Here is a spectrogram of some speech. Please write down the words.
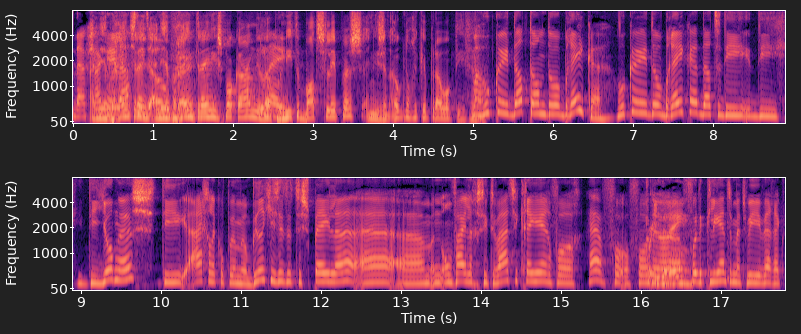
daar ga en ik die, hebben helaas geen, niet en die hebben geen trainingspak aan, die lopen Nee. niet de badslippers en die zijn ook nog een keer proactief. Maar hoe kun je dat dan doorbreken? Hoe kun je doorbreken dat die, die, die jongens die eigenlijk op hun mobieltje zitten te spelen, eh, um, een onveilige situatie creëren voor, hè, voor, voor, Voor de, iedereen. voor de cliënten met wie je werkt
